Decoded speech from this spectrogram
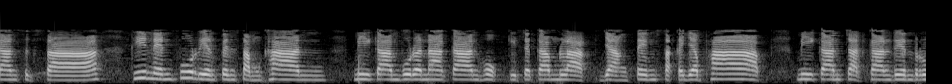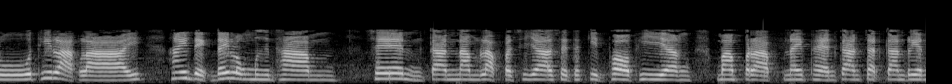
การศึกษา ที่เน้นผู้เรียนเป็นสำคัญ มีการบูรณาการ 6 กิจกรรมหลักอย่างเต็มศักยภาพ มีการจัดการเรียนรู้ที่หลากหลาย ให้เด็กได้ลงมือทำเช่น การนำหลักปรัชญาเศรษฐกิจพอเพียง มาปรับในแผนการจัดการเรียน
